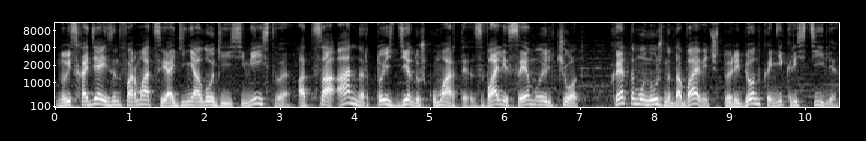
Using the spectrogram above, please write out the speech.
Но исходя из информации о генеалогии семейства, отца Аннер, то есть дедушку Марты, звали Сэмуэль Чот, к этому нужно добавить, что ребенка не крестили.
